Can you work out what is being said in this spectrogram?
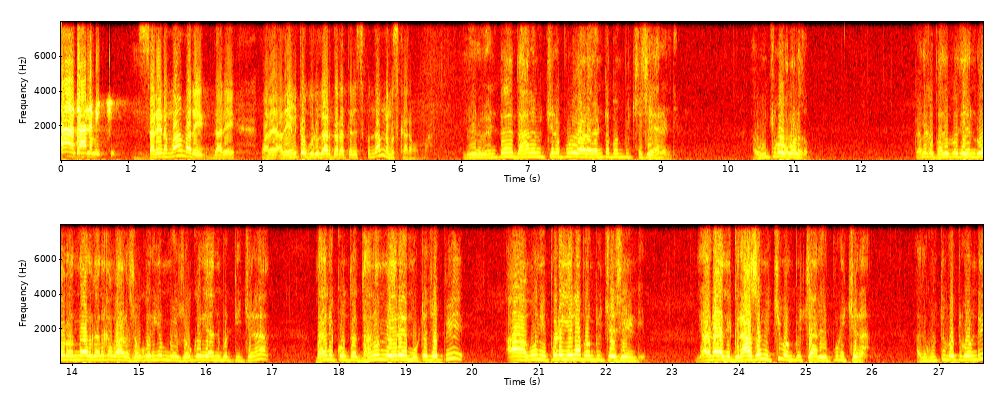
ఆ దానం ఇచ్చి సరేనమ్మా మరి దాని మరి అదేమిటో గురుగారి ద్వారా తెలుసుకుందాం. నమస్కారం అమ్మా. మీరు వెంటనే దానం ఇచ్చినప్పుడు వాళ్ళ వెంట పంపించేసేయాలండి. అవి ఉంచుకోకూడదు. కనుక పది పదిహేను రోజులు అన్నారు కనుక వాళ్ళ సౌకర్యం మీ సౌకర్యాన్ని బట్టి ఇచ్చినా దానికి కొంత ధనం వేరే ముట్ట చెప్పి ఆ అవును ఇప్పటికైనా పంపించేసేయండి. ఏడాది గ్రాసం ఇచ్చి పంపించాలి ఎప్పుడు ఇచ్చినా. అది గుర్తుపెట్టుకోండి.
